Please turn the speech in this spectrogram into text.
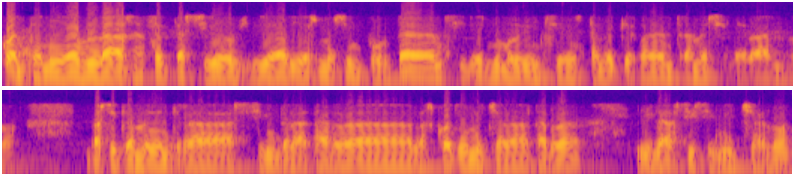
quan teníem les afectacions diàries més importants i el número d'incidents també que van entrar més elevat. No? Bàsicament entre les 5 de la tarda, les 4 i mitja de la tarda i les 6 i mitja. No?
